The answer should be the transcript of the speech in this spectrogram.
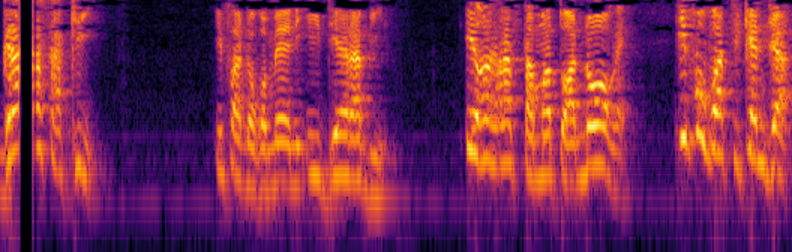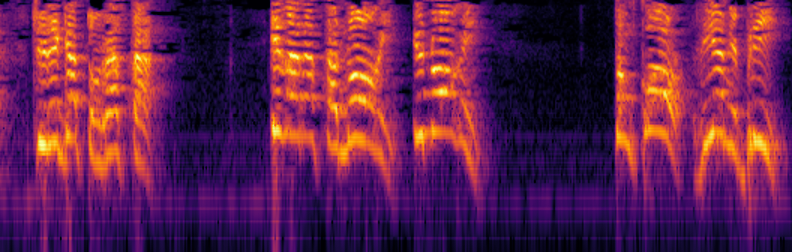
Grâce à qui? Il faut de Romaine, il dérabi. Il rasta mato à nord. Il faut voir Tikendia. Tu regardes ton rasta. Il rasta nord. Il nord. Ton corps, rien ne brille.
